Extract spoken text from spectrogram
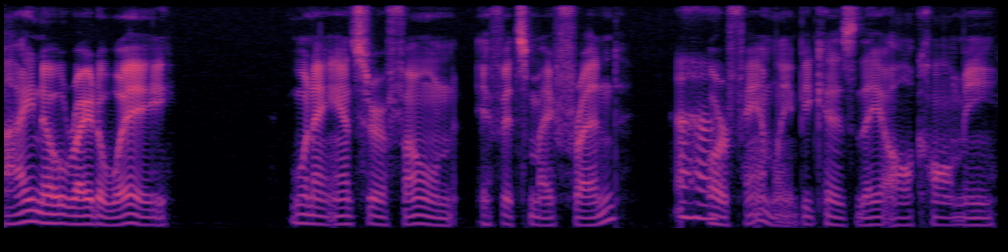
I know right away when I answer a phone if it's my friend uh-huh. or family because they all call me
